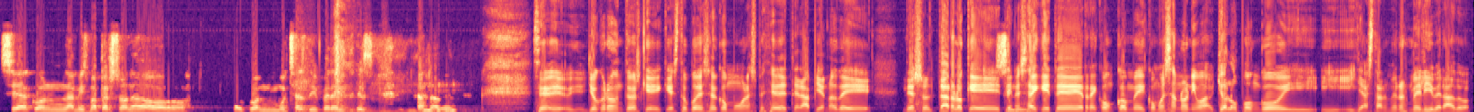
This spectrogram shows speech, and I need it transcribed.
sea con la misma persona o, con muchas diferentes. yo creo entonces que, esto puede ser como una especie de terapia, ¿no? De, soltar lo que tienes ahí que te reconcome y como es anónimo, yo lo pongo y, ya está, al menos me he liberado.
